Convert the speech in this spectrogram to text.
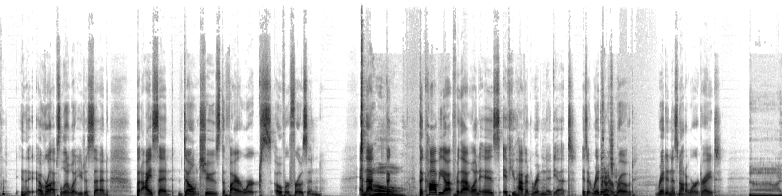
it overlaps a little what you just said but I said don't choose the fireworks over Frozen. And that oh. the, the caveat for that one is if you haven't written it yet. Is it written gotcha. or rode? Written is not a word, right? Uh, I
